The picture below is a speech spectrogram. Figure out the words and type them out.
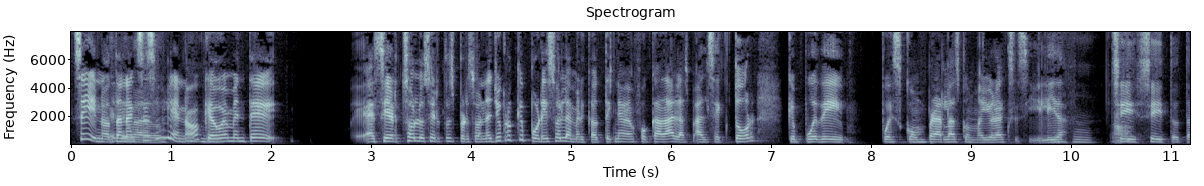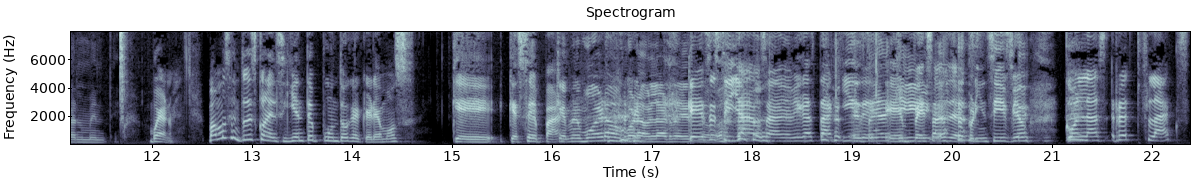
Sí, no tan accesible, ¿no? Que obviamente eh, cier- solo ciertas personas. Yo creo que por eso la mercadotecnia va enfocada a las- al sector que puede pues comprarlas con mayor accesibilidad. Ujú. Sí, sí, totalmente. Bueno, vamos entonces con el siguiente punto que queremos que, que sepan. Que me muero por hablar de Que eso. ese sí ya, o sea, mi amiga está aquí, de, aquí. empieza desde el principio, con las red flags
